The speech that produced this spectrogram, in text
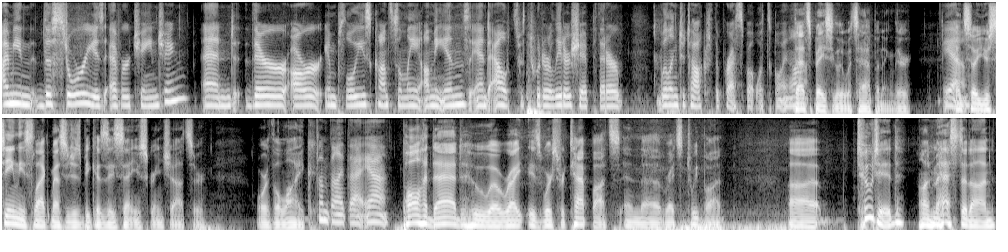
I mean, the story is ever changing, and there are employees constantly on the ins and outs with Twitter leadership that are willing to talk to the press about what's going on. That's basically what's happening there. Yeah. And so you're seeing these Slack messages because they sent you screenshots or, or the like. something like that. Yeah. Paul Haddad, who uh, write is works for Tapbots and uh, writes Tweetbot, uh, tooted on Mastodon.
